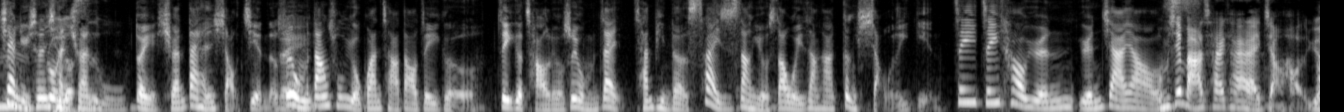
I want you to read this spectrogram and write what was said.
现在女生很喜欢，嗯、对，喜欢带很小件的，所以我们当初有观察到这个这个潮流，所以我们在产品的 size 上有稍微让它更小了一点。这一这一套原原价要，我们先把它拆开来讲好了。原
